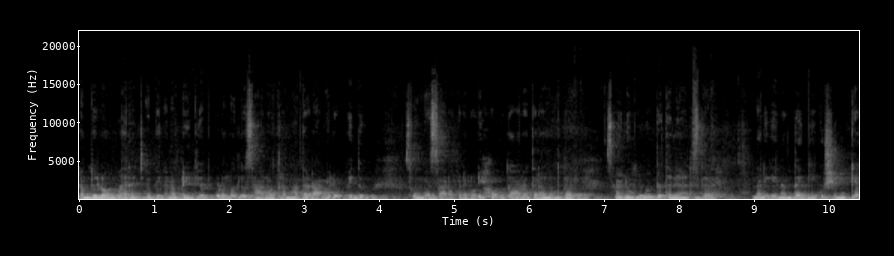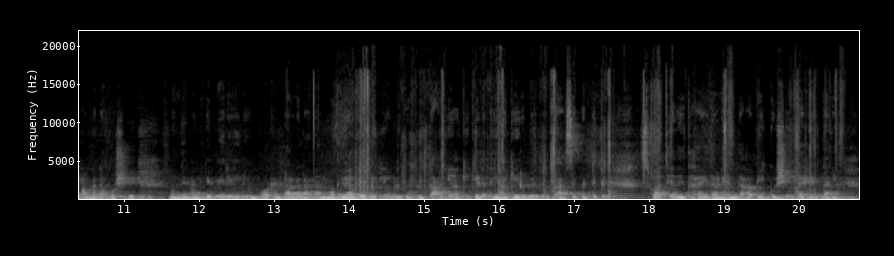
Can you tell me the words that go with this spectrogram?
ನಮ್ಮದು ಲವ್ ಮ್ಯಾರೇಜ್ ಅಬ್ಬಿ ನನ್ನ ಪ್ರೀತಿ ಒಪ್ಕೊಳ್ಳೋ ಮೊದಲು ಸಾನು ಹತ್ರ ಮಾತಾಡಿ ಆಮೇಲೆ ಒಪ್ಪಿದ್ದು. ಸೌಮ್ಯ ಸಾನು ಕಡೆ ನೋಡಿ, ಹೌದಾ? ಅನ್ನೋ ಥರ ನೋಡ್ತಾಳೆ ಸಾನು ಹ್ಞೂ ಅಂತ ತಲೆ ಆಡಿಸ್ತಾಳೆ. ನನಗೆ ನನ್ನ ತಂಗಿ ಖುಷಿ, ಮುಖ್ಯ ಅವಳನ್ನ ಖುಷಿ. ಮುಂದೆ ನನಗೆ ಬೇರೆ ಏನು ಇಂಪಾರ್ಟೆಂಟ್ ಆಗಲ್ಲ. ನಾನು ಮದುವೆ ಆಗೋ ಅವಳಿಗೆ ಒಬ್ಬಳು ಆಗಿ ಗೆಳತಿಯಾಗಿ ಇರಬೇಕು ಅಂತ ಆಸೆ ಪಟ್ಟಿದ್ದೆ. ಸ್ವಾತಿ ಅದೇ ಥರ ಇದ್ದಾಳೆ ಅಂತ ಅಭಿ ಅಂತ ಹೇಳ್ತಾನೆ.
